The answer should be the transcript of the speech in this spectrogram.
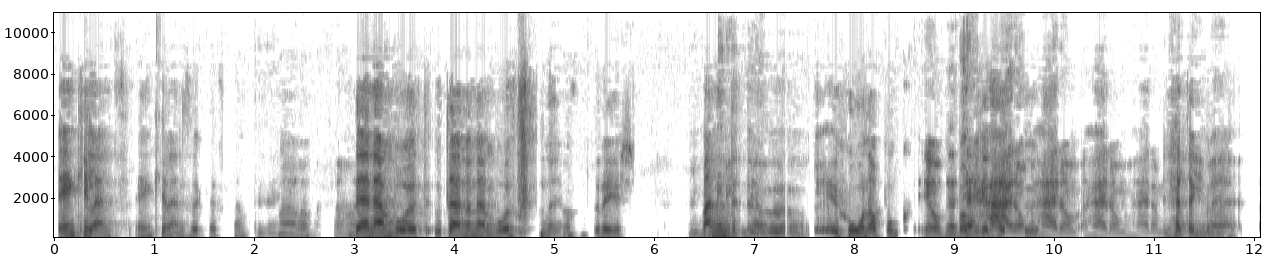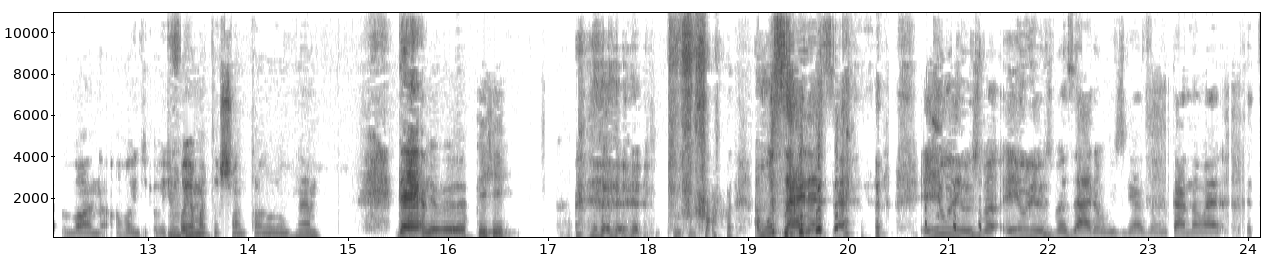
Én kilenc, én kilencbe kezdtem nála. De nem volt, utána nem volt nagyon rés. Mhm. Mármint de... hónapok. Jó, tehát három, három, három, három hetekben van, hogy, hogy uh-huh. folyamatosan tanulunk, nem? De... Jövőre, pihi. a muszáj lesz. Én júliusban, én júliusban záróvizsgázom, utána már, tehát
